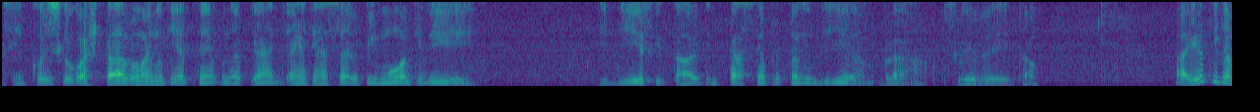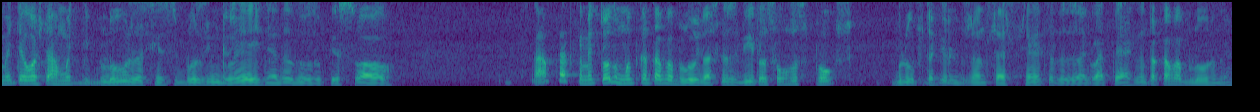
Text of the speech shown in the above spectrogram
Assim, coisas que eu gostava, mas não tinha tempo, né? Porque a gente, a gente recebe aquele monte de, de disco e tal, e tem que estar sempre plano em dia para escrever e tal. Aí antigamente eu gostava muito de blues, assim, esse blues inglês, né? do, do, pessoal ah, praticamente todo mundo cantava blues. Acho que os Beatles foram um dos poucos grupos daquele dos anos 60 da Inglaterra que não tocava blues, né?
